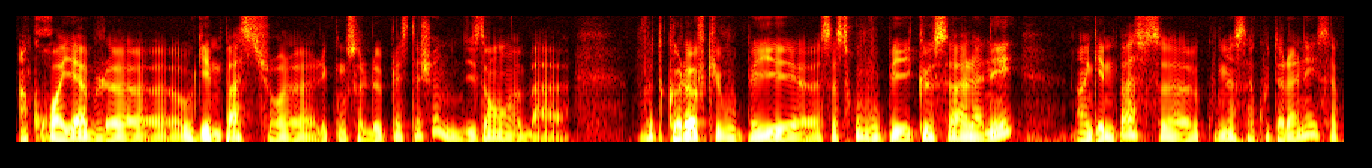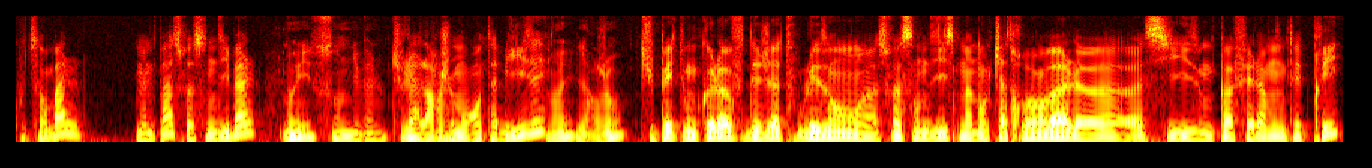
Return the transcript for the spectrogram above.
incroyable euh, au Game Pass sur les consoles de PlayStation, en disant bah votre Call of que vous payez, ça se trouve, vous payez que ça à l'année. Un Game Pass, combien ça coûte à l'année? Ça coûte 100 balles? Même pas 70 balles? Oui, 70 balles. Tu l'as largement rentabilisé. Oui, l'argent. Tu payes ton Call of déjà tous les ans euh, 70, maintenant 80 balles euh, s'ils n'ont pas fait la montée de prix.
